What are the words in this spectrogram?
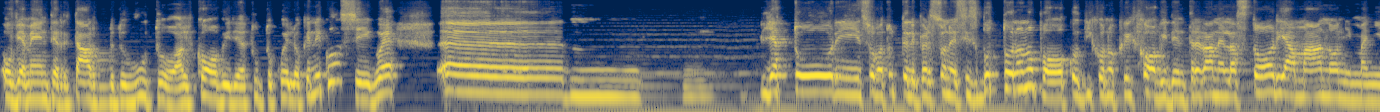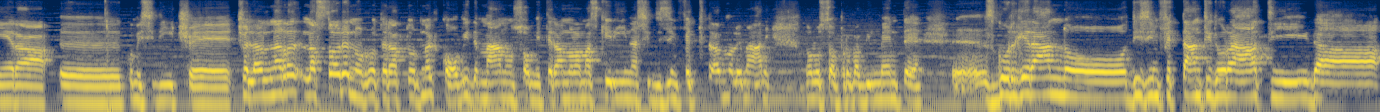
ovviamente il ritardo è dovuto al Covid e a tutto quello che ne consegue. Eh, gli attori, insomma tutte le persone si sbottonano poco, dicono che il Covid entrerà nella storia ma non in maniera, eh, come si dice, cioè la, la, la, storia non ruoterà attorno al Covid ma non so, metteranno la mascherina, si disinfetteranno le mani, non lo so, probabilmente eh, sgorgeranno disinfettanti dorati da,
